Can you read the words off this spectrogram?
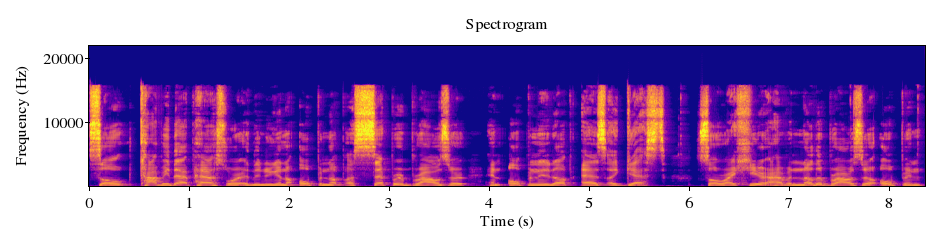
So copy that password and then you're going to open up a separate browser and open it up as a guest. So right here, I have another browser open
